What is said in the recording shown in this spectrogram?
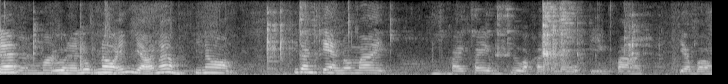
นี่ดูให้ลูกน้อยเอ็นยาวน้ำพี่น้องที่ทางแกงหน่อไม้ไข่เค็มหรือว่าไข่พะโล้ปิงปลาเจียวบอง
